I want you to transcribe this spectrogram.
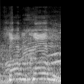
Không không.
